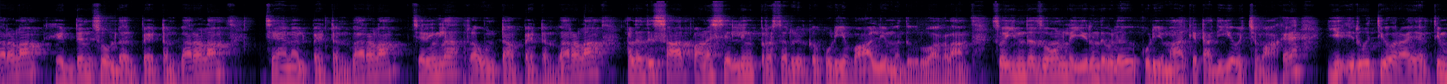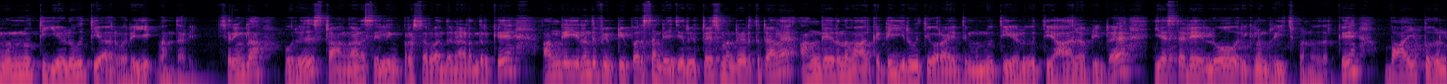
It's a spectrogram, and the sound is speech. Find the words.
வரலாம் ஹெட் அண்ட் ஷோல்டர் பேட்டன் வரலாம் சேனல் பேட்டர்ன் வரலாம். சரிங்களா? ரவுண்ட் டாப் பேட்டர்ன் வரலாம். அல்லது ஷார்ப்பான செல்லிங் ப்ரெஷர் இருக்கக்கூடிய வால்யூம் வந்து உருவாகலாம். ஸோ இந்த ஜோனில் இருந்து விலகக்கூடிய மார்க்கெட் அதிகபட்சமாக இ- இருபத்தி ஓராயிரத்தி முந்நூற்றி எழுபத்தி ஆறு வரை வந்தடி சரிங்களா? ஒரு ஸ்ட்ராங்கான செல்லிங் ப்ரெஷர் வந்து நடந்திருக்கு. அங்கே இருந்து ஃபிஃப்டி பர்சன்டேஜ் ரிட்ரேஸ்மெண்ட் எடுத்துட்டாங்க. அங்கே இருந்து மார்க்கெட்டு இருபத்தி ஓராயிரத்தி முந்நூற்றி எழுபத்தி ஆறு அப்படின்ற எஸ்டர்டே லோ வரைக்கும் ரீச் பண்ணுவதற்கு வாய்ப்புகள்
